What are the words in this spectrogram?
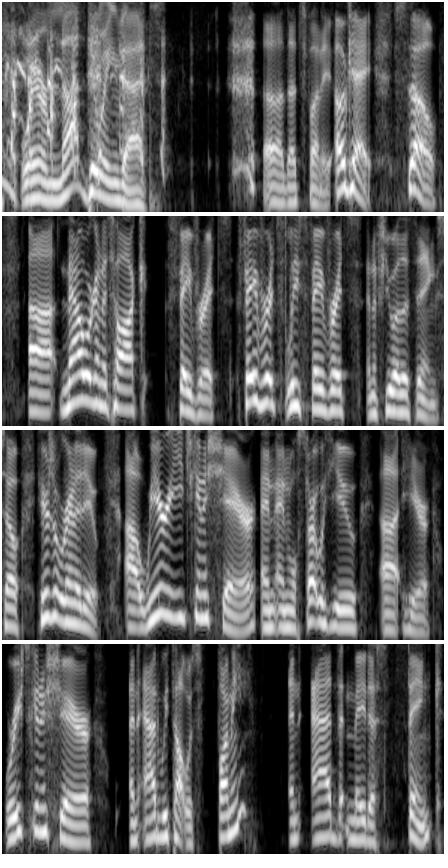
We're not doing that. Uh, that's funny. Okay, so uh, now we're going to talk favorites, favorites, least favorites, and a few other things. So here's what we're going to do. Uh, we're each going to share, and, and we'll start with you uh, here. We're each going to share an ad we thought was funny, an ad that made us think,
